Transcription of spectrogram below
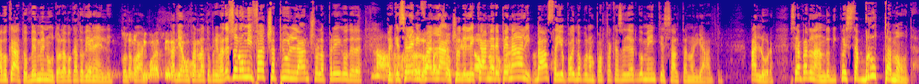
Avvocato, benvenuto, l'avvocato Vianelli, Eh, col quale abbiamo parlato prima. Adesso non mi faccia più il lancio, la prego, delle- No, perché no, se lei mi fa il lancio prima. delle No, camere penali, basta, io poi dopo non porto a casa gli argomenti e saltano gli altri. Allora, stiamo parlando di questa brutta moda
